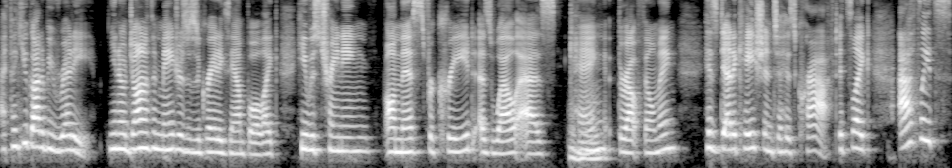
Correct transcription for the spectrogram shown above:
I think you got to be ready. You know, Jonathan Majors is a great example. Like he was training on this for Creed as well as Kang throughout filming. His dedication to his craft. It's like athletes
